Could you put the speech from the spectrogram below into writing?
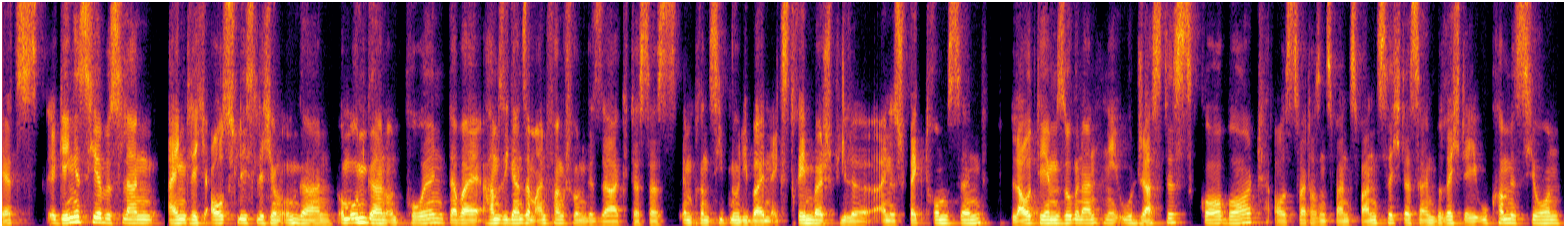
Jetzt ging es hier bislang eigentlich ausschließlich um Ungarn, um Ungarn und Polen. Dabei haben Sie ganz am Anfang schon gesagt, dass das im Prinzip nur die beiden Extrembeispiele eines Spektrums sind. Laut dem sogenannten EU Justice Scoreboard aus 2022, das ist ein Bericht der EU-Kommission,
